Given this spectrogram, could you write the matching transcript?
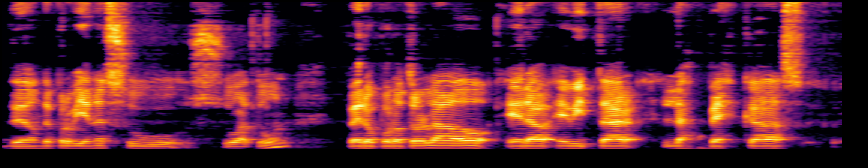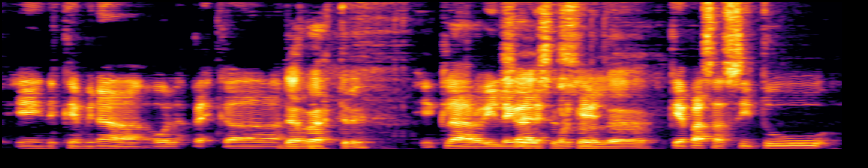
de dónde proviene su, su atún, pero por otro lado era evitar las pescas indiscriminadas o las pescas... De arrastre. Y claro, ilegales, Sí, porque ¿qué pasa? Si tú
